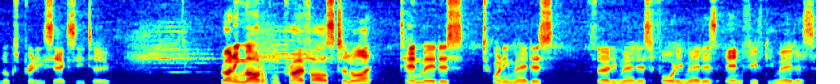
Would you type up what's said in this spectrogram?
looks pretty sexy too. Running multiple profiles tonight, 10 metres, 20 metres, 30 metres, 40 metres and 50 metres.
